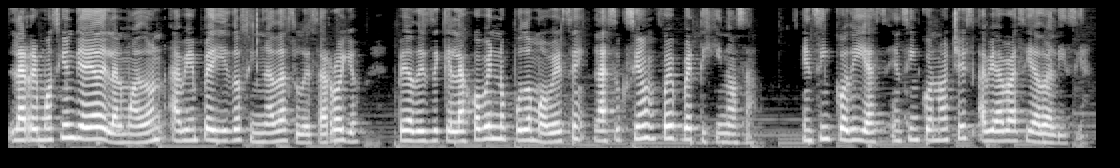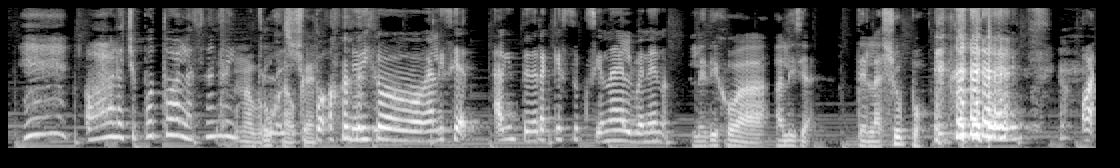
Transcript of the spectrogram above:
La remoción diaria del almohadón había impedido sin nada su desarrollo, pero desde que la joven no pudo moverse, la succión fue vertiginosa. En cinco días, en cinco noches, había vaciado a Alicia. ¡Oh, le chupó toda la sangre! Una Se bruja, les ¿o qué? chupó. Le dijo Alicia, alguien tendrá que succionar el veneno. Le dijo a Alicia, te la chupo. Ahora,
